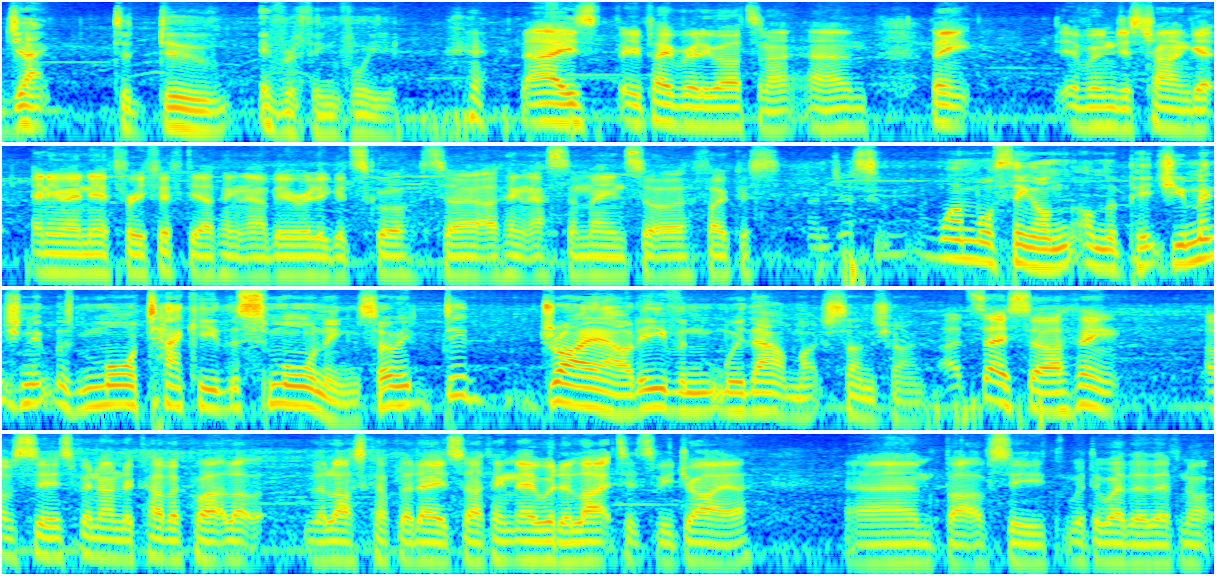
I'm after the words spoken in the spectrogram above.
Jack to do everything for you. no, he's, he played really well tonight. Um, I think if we can just try and get anywhere near 350, I think that'd be a really good score. So I think that's the main sort of focus. And just one more thing on, on the pitch. You mentioned it was more tacky this morning, so it did dry out even without much sunshine. I'd say so. I think obviously it's been undercover quite a lot the last couple of days, so I think they would have liked it to be drier. Um, but obviously with the weather they've not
